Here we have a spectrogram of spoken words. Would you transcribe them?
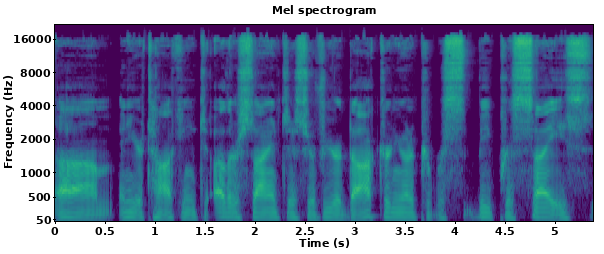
um, and you're talking to other scientists, or if you're a doctor and you want to be precise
